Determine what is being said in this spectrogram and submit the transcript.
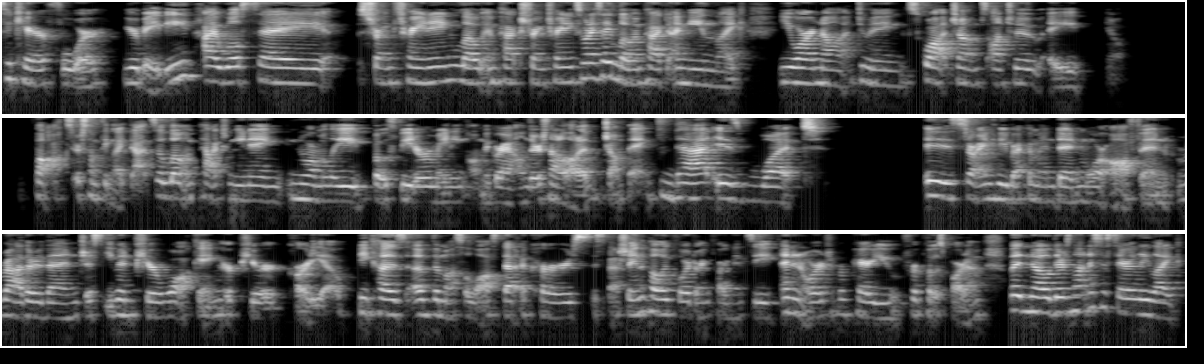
to care for your baby. I will say strength training, low impact strength training. So when I say low impact, I mean like you are not doing squat jumps onto a you know box or something like that. So low impact meaning normally both feet are remaining on the ground. There's not a lot of jumping. That is what is starting to be recommended more often rather than just even pure walking or pure cardio because of the muscle loss that occurs, especially in the pelvic floor during pregnancy and in order to prepare you for postpartum. But no, there's not necessarily like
